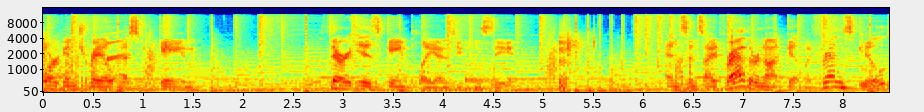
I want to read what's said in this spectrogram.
Oregon Trail-esque game, there is gameplay as you can see. And since I'd rather not get my friends killed,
